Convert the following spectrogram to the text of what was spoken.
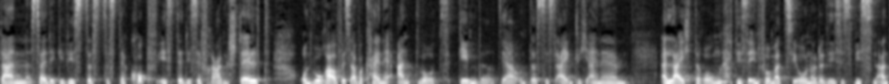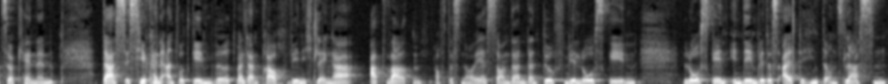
dann sei dir gewiss, dass das der Kopf ist, der diese Fragen stellt und worauf es aber keine Antwort geben wird. Ja, und das ist eigentlich eine Erleichterung, diese Information oder dieses Wissen anzuerkennen, dass es hier keine Antwort geben wird, weil dann brauchen wir nicht länger abwarten auf das Neue, sondern dann dürfen wir losgehen. Losgehen, indem wir das Alte hinter uns lassen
